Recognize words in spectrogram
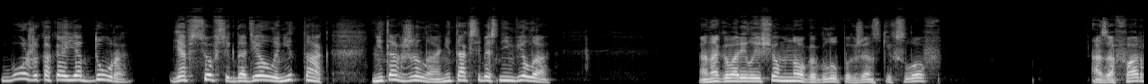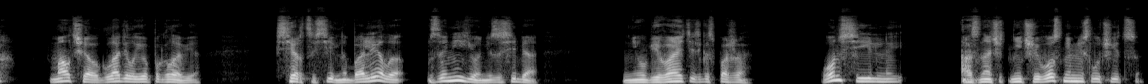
Боже, какая я дура! Я все всегда делала не так, не так жила, не так себя с ним вела». Она говорила еще много глупых женских слов, а Зафар молчал, гладил ее по голове. Сердце сильно болело за нее, не за себя. «Не убивайтесь, госпожа. Он сильный, а значит, ничего с ним не случится.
